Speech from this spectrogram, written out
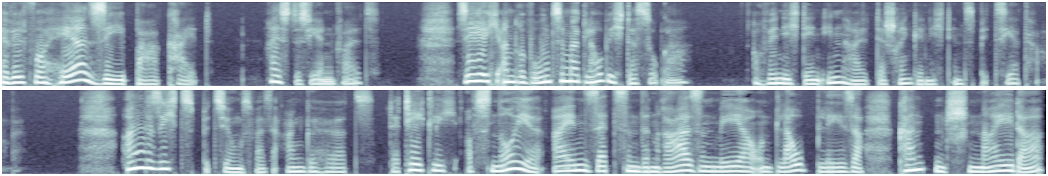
Er will Vorhersehbarkeit. Heißt es jedenfalls. Sehe ich andere Wohnzimmer, glaube ich das sogar, auch wenn ich den Inhalt der Schränke nicht inspiziert habe. Angesichts bzw. angehört der täglich aufs Neue einsetzenden Rasenmäher und Laubbläser, Kantenschneider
